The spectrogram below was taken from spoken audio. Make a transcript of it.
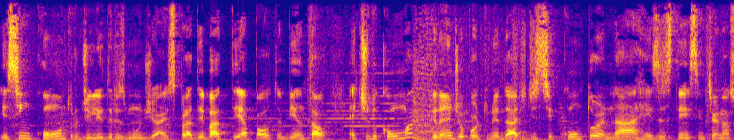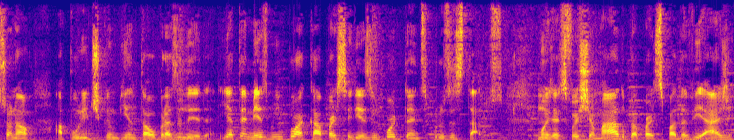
Esse encontro de líderes mundiais para debater a pauta ambiental é tido como uma grande oportunidade de se contornar a resistência internacional à política ambiental brasileira e até mesmo emplacar parcerias importantes para os estados. Moisés foi chamado para participar da viagem,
